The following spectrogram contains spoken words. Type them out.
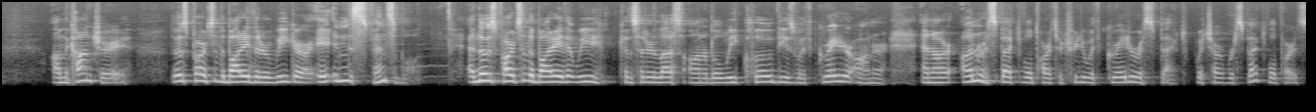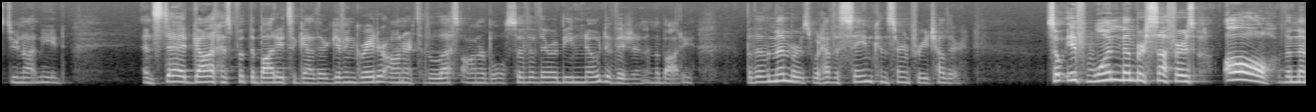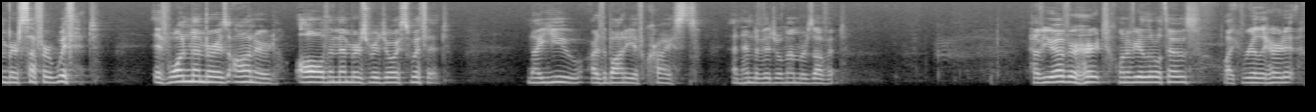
On the contrary, those parts of the body that are weaker are indispensable. And those parts of the body that we consider less honorable, we clothe these with greater honor, and our unrespectable parts are treated with greater respect, which our respectable parts do not need. Instead, God has put the body together, giving greater honor to the less honorable, so that there would be no division in the body, but that the members would have the same concern for each other. So if one member suffers, all the members suffer with it. If one member is honored, all the members rejoice with it. Now you are the body of Christ and individual members of it. Have you ever hurt one of your little toes? Like, really hurt it?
